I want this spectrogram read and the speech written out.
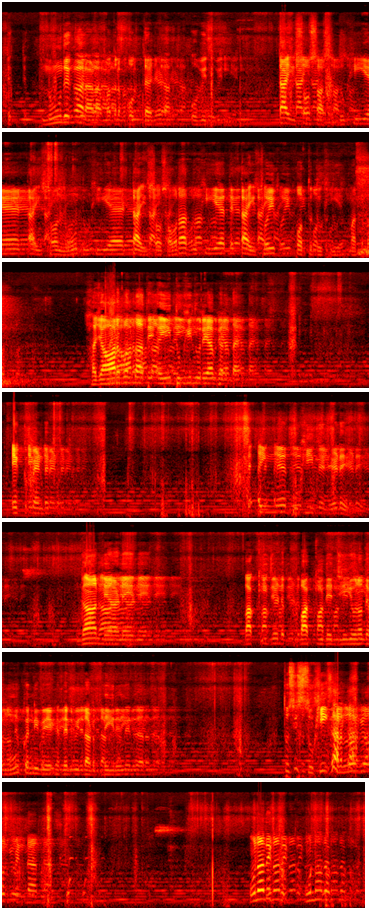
ਤੇ ਨੂੰਹ ਦੇ ਘਰ ਵਾਲਾ, ਮਤਲਬ ਪੁੱਤ ਹੈ ਜਿਹੜਾ, ਉਹ ਵੀ ਦੁਖੀ ਹੈ। 250 ਸੱਸ ਦੁਖੀ ਹੈ 250 ਨੂੰਹ ਦੁਖੀ ਹੈ 250 ਸਹੁਰਾ ਦੁਖੀ ਹੈ ਤੇ 250 ਹੀ ਪੁੱਤ ਦੁਖੀ ਹੈ ਮਤਲਬ ਹਜ਼ਾਰ ਬੰਦਾ ਤੇ ਐਂ ਦੁਖੀ ਤੁਰਿਆ ਫਿਰਦਾ ਹੈ ਇੱਕ ਪਿੰਡ ਤੇ ਇੰਨੇ ਦੁਖੀ ਨੇ ਜਿਹੜੇ, ਗਾਂ ਨਿਆਣੇ ਨੇ, ਬਾਕੀ ਜਿਹੜੇ, ਬਾਕੀ ਦੇ ਜੀ ਉਹਨਾਂ ਦੇ ਮੂੰਹ ਕੰਨੀ ਵੇਖਦੇ ਨੇ ਵੀ ਲੜਦੇ ਹੀ ਰਹਿੰਦੇ ਨੇ ਤੁਸੀਂ ਸੁਖੀ ਕਰ ਲੋਗੇ ਉਸ ਪਿੰਡਾਂ ਨੂੰ? ਉਹਨਾਂ ਦੇ ਉਹਨਾਂ ਦਾ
